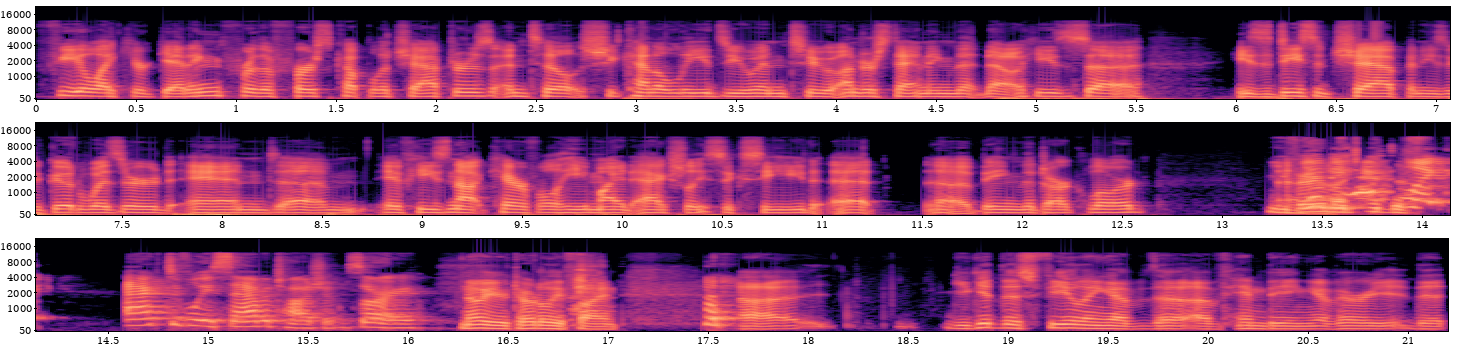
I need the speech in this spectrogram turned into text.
feel like you're getting for the first couple of chapters until she kind of leads you into understanding that no, he's uh, he's a decent chap and he's a good wizard, and um, if he's not careful, he might actually succeed at uh, being the Dark Lord. You very much have to like actively sabotage him. Sorry. No, you're totally fine. uh, you get this feeling of the of him being a very that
